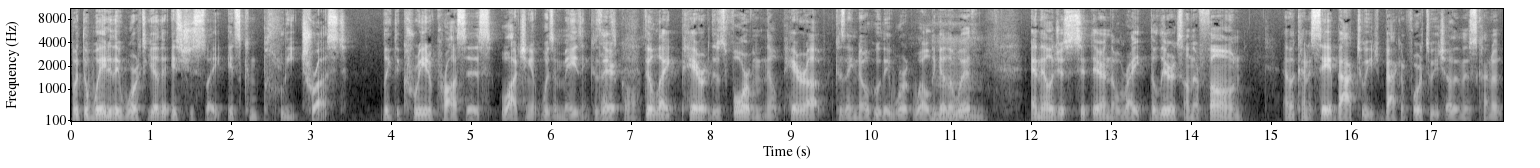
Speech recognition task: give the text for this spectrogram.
but the way that they work together it's just like it's complete trust like the creative process watching it was amazing because they're cool. they'll like pair there's four of them and they'll pair up because they know who they work well together Mm. with and they'll just sit there and they'll write the lyrics on their phone and they'll kind of say it back to each back and forth to each other and this kind of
